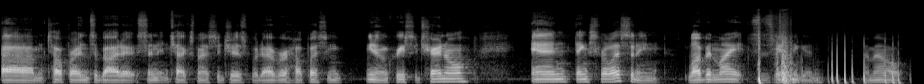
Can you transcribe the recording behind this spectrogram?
Um, tell friends about it, send it in text messages, whatever. Help us, in, you know, increase the channel. And thanks for listening. Love and light. This is Hannigan. I'm out.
